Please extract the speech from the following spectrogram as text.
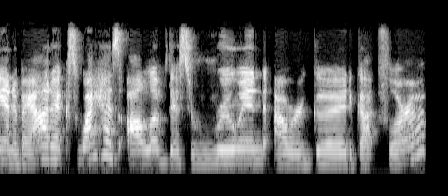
antibiotics. Why has all of this ruined our good gut flora?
